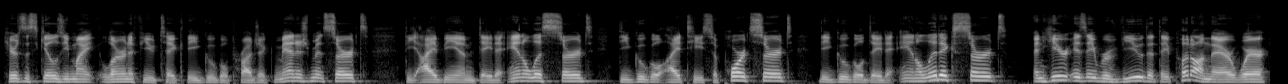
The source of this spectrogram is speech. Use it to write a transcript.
Here's the skills you might learn if you take the Google Project Management Cert, the IBM Data Analyst Cert, the Google IT Support Cert, the Google Data Analytics Cert, and here is a review that they put on there where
